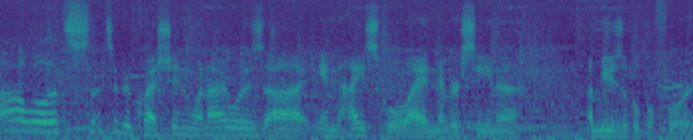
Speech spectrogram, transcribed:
Uh, well, that's, that's a good question. When I was uh, in high school, I had never seen a, a musical before.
